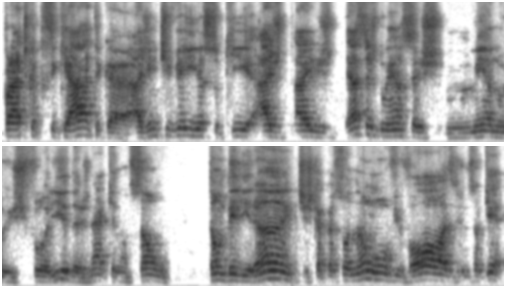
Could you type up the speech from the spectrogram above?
prática psiquiátrica, a gente vê isso, que as, as, essas doenças menos floridas, né, que não são tão delirantes, que a pessoa não ouve vozes, não sei o quê,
